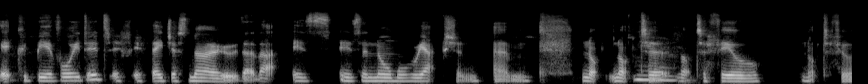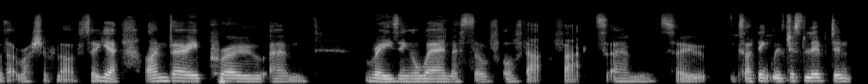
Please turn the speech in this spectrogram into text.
Yeah. it could be avoided if, if they just know that that is is a normal reaction um not not to Yeah. not to feel not to feel that rush of love so yeah i'm very pro um raising awareness of of that fact um so because i think we've just lived in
